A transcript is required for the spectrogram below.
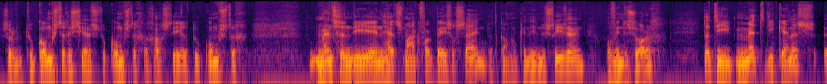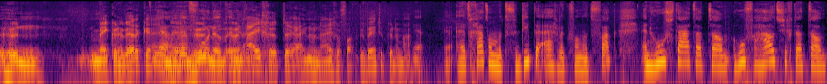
Zodat toekomstige chefs, toekomstige gastheren, toekomstig mensen die in het smaakvak bezig zijn... dat kan ook in de industrie zijn, of in de zorg... dat die met die kennis hun mee kunnen werken... en, hun, hun, hun eigen terrein, hun eigen vak weer beter kunnen maken. Ja. Het gaat om het verdiepen eigenlijk van het vak. En hoe, staat dat dan, hoe verhoudt zich dat dan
